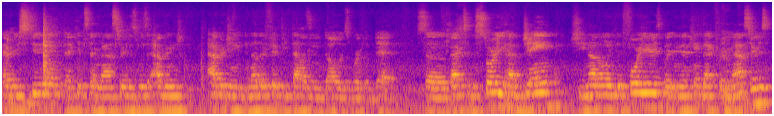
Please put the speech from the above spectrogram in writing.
every student that gets their master's was average, averaging another $50,000 worth of debt. So back to the story, you have Jane. She not only did four years, but you know, came back for her master's.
